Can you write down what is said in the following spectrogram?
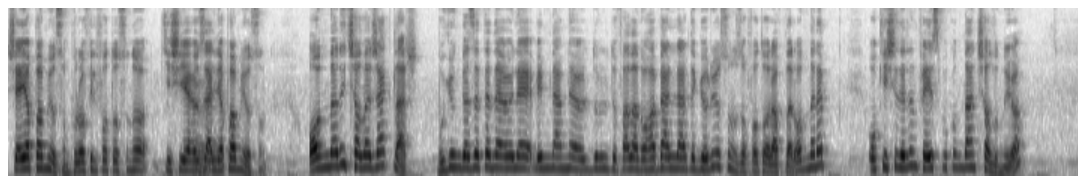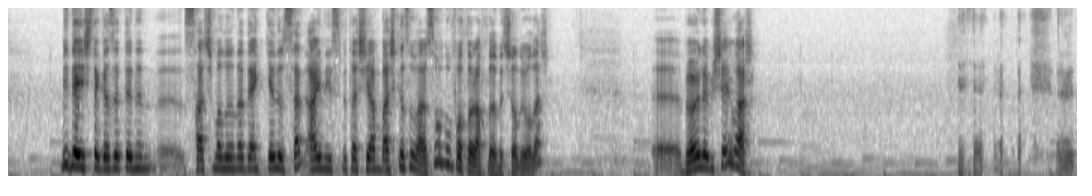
Şey yapamıyorsun. Profil fotosunu kişiye hmm. özel yapamıyorsun. Onları çalacaklar. Bugün gazetede öyle bilmem ne öldürüldü falan o haberlerde görüyorsunuz o fotoğraflar. Onlar hep o kişilerin Facebook'undan çalınıyor. Bir de işte gazetenin e, saçmalığına denk gelirsen aynı ismi taşıyan başkası varsa onun fotoğraflarını çalıyorlar. E, böyle bir şey var. evet.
